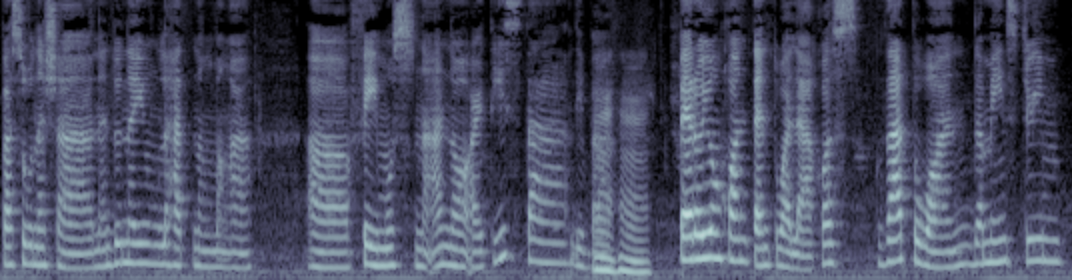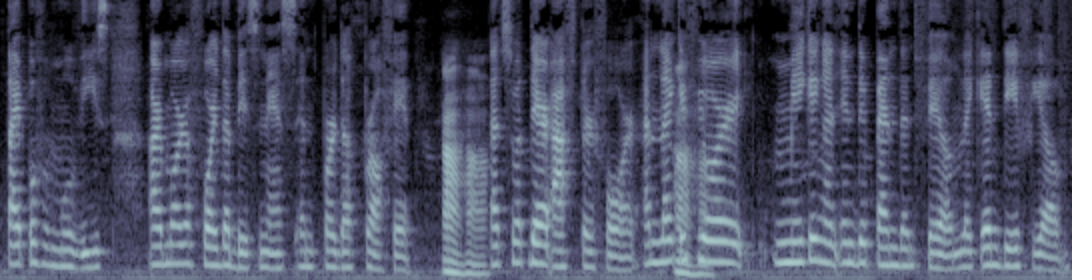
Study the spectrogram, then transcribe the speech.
paso na siya. Nandun na yung lahat ng mga uh, famous na ano artista, 'di ba? Mhm. Pero yung content wala. Cause that one, the mainstream type of movies are more for the business and for the profit. Aha. That's what they're after for. Unlike if Aha. you're making an independent film, like indie film,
